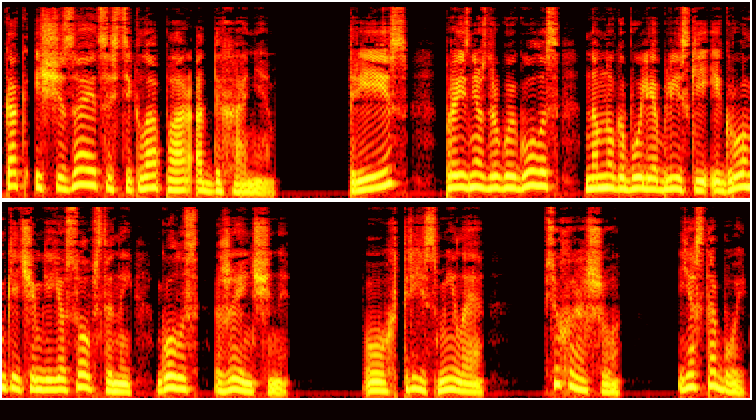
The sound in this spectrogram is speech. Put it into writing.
как исчезает со стекла пар от дыхания. «Трис!» — произнес другой голос, намного более близкий и громкий, чем ее собственный, голос женщины. «Ох, Трис, милая, все хорошо. Я с тобой».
